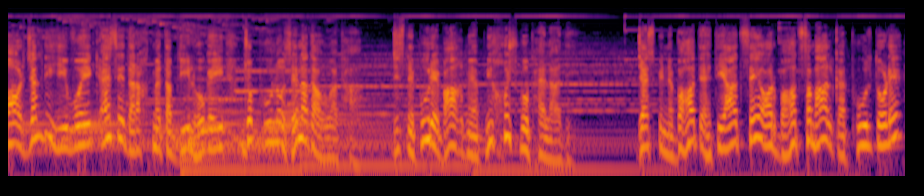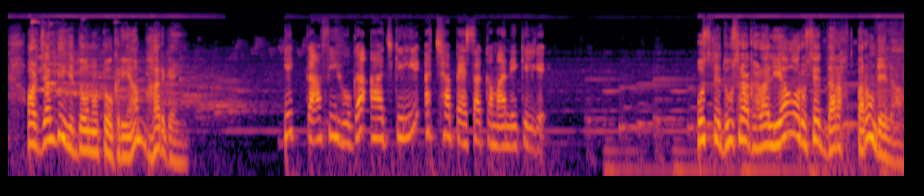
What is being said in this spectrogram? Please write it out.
और जल्दी ही वो एक ऐसे दरख्त में तब्दील हो गई जो फूलों से लदा हुआ था जिसने पूरे बाग में अपनी खुशबू फैला दी। जैस्मिन ने बहुत एहतियात से और बहुत संभाल कर फूल तोड़े और जल्दी ही दोनों टोकरियाँ भर गईं। ये काफ़ी होगा आज के लिए अच्छा पैसा कमाने के लिए। उसने दूसरा घड़ा लिया और उसे दरख्त पर उंडेला।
